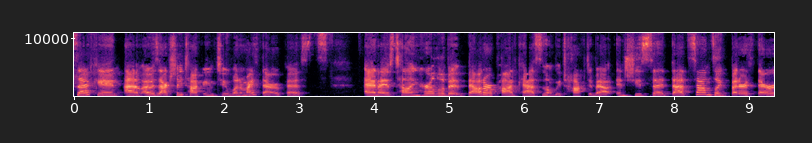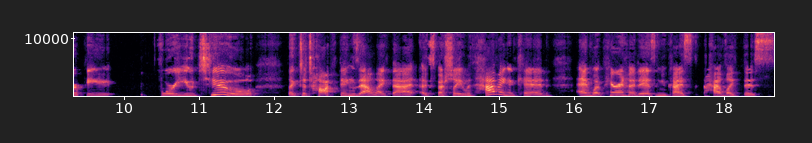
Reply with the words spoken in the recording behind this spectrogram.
Second, um, I was actually talking to one of my therapists and I was telling her a little bit about our podcast and what we talked about. And she said, That sounds like better therapy for you too like to talk things out like that, especially with having a kid and what parenthood is. And you guys have like this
